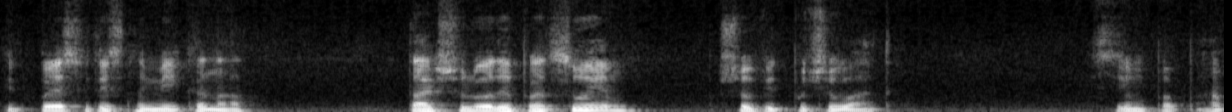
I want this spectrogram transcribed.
підписуйтесь на мій канал. Так що люди працюємо, щоб відпочивати. Всім па-па.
